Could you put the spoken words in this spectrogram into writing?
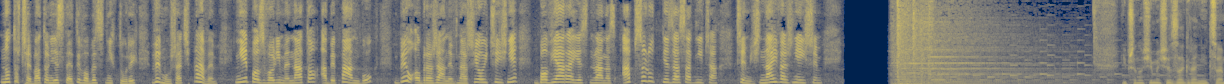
no to trzeba to niestety wobec niektórych wymuszać prawem. Nie pozwolimy na to, aby Pan Bóg był obrażany w naszej ojczyźnie, bo wiara jest dla nas absolutnie zasadnicza, czymś najważniejszym. I przenosimy się za granicę.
